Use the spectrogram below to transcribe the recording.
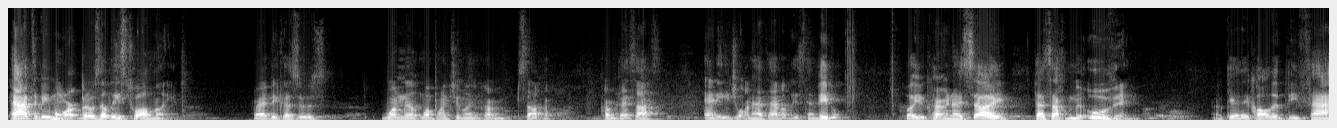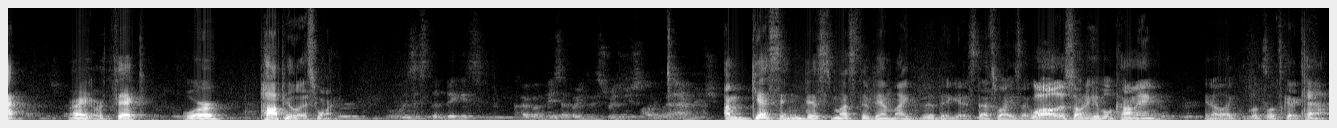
Had to be more, but it was at least 12 million. Right? Because it was 1 million, 1.2 million Korban Pesachs, and each one had to have at least 10 people. Well, you currently say Pesach Me'uvin. Okay, they called it the fat, right, or thick, or populous one. Was this the biggest carbon Pesach, or this was just like the average? I'm guessing this must have been like the biggest. That's why he's like, well, there's so many people coming. You know, like let's let's get a count.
